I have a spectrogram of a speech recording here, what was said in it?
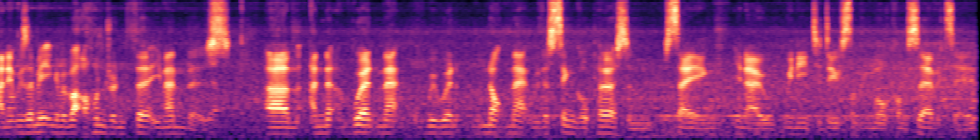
and it was a meeting of about 130 members, yeah. um, and weren't met. We were not met with a single person saying, you know, we need to do something more conservative.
